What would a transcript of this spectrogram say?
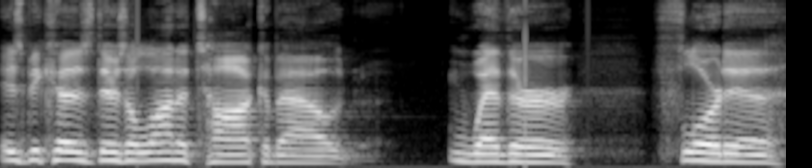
is because there's a lot of talk about whether Florida,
